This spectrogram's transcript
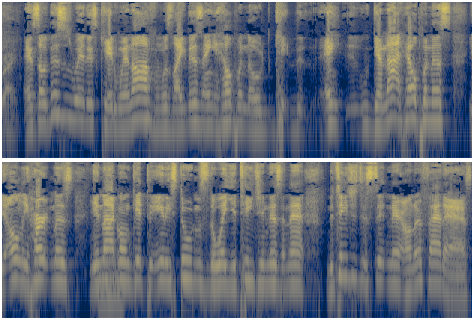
Right. And so this is where this kid went off and was like, this ain't helping no kid. Ain't you're not helping us. You're only hurting us. You're not gonna get to any students the way you're teaching this and that. The teacher's just sitting there on her fat ass.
